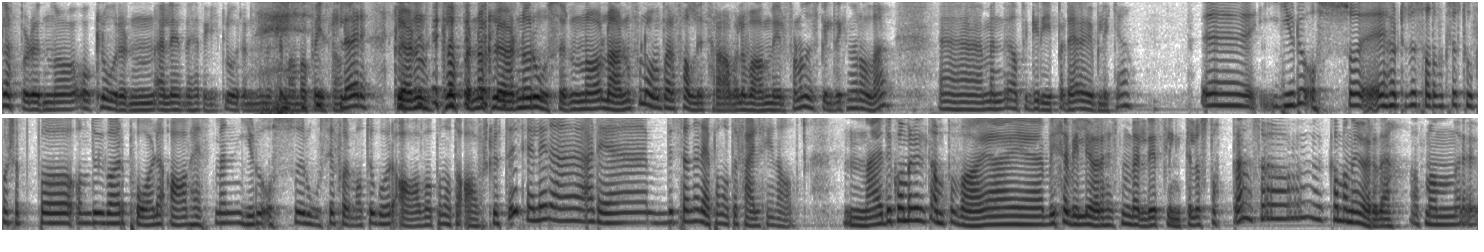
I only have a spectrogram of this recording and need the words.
klapper du den og, og klorer den Eller det heter ikke klorer den, det sier man bare på islandsk. Klør. Klør den, klapper den og klør den og roser den og lar den få lov å bare falle i trav eller hva den vil for noe. Det spiller ikke noen rolle. Eh, men at du griper det øyeblikket. Eh, gir du også Jeg hørte du sa det var ikke så stor forskjell på om du var på eller av hest, men gir du også ros i form av at du går av og på en måte avslutter? Eller er det, sender det på en måte feil signal? Nei, det kommer litt an på hva jeg Hvis jeg vil gjøre hesten veldig flink til å stoppe, så kan man jo gjøre det. At man eh,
